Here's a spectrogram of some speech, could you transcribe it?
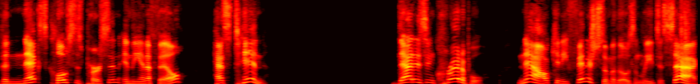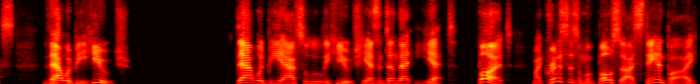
The next closest person in the NFL has 10. That is incredible. Now, can he finish some of those and lead to sacks? That would be huge. That would be absolutely huge. He hasn't done that yet. But my criticism of Bosa, I stand by.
